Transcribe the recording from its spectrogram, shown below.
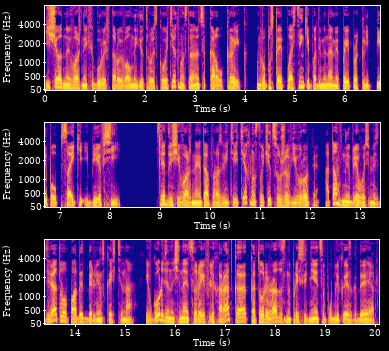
Еще одной важной фигурой второй волны детройтского техно становится Карл Крейг. Он выпускает пластинки под именами Paperclip People, Psyche и BFC. Следующий важный этап в развитии техно случится уже в Европе, а там в ноябре 89-го падает Берлинская стена. И в городе начинается рейф-лихорадка, к которой радостно присоединяется публика из ГДР.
